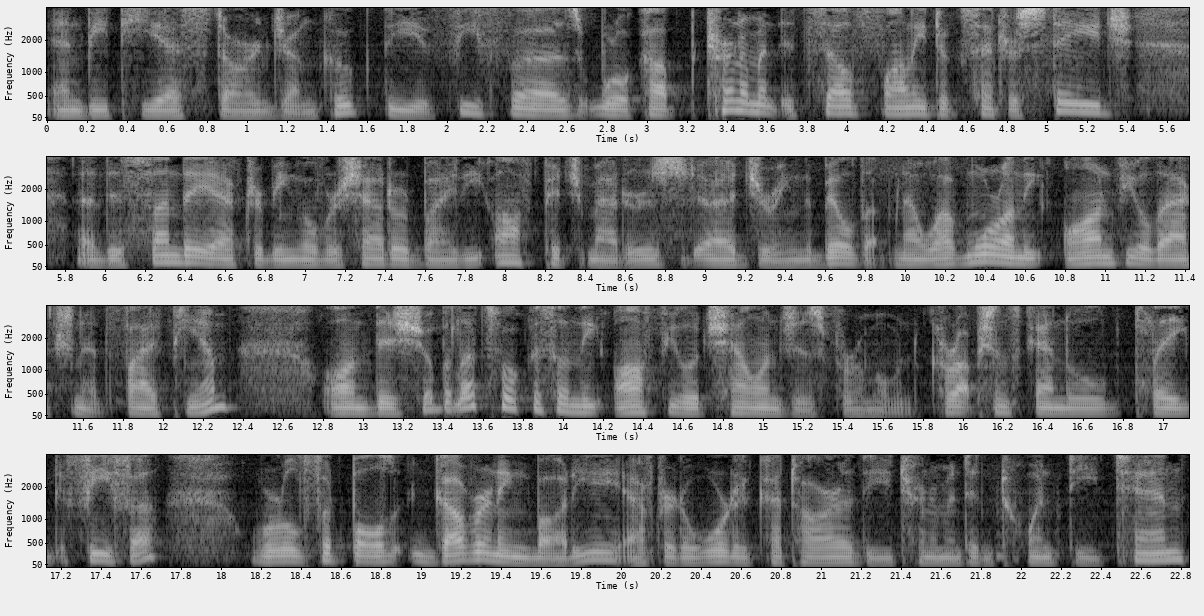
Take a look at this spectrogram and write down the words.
and BTS star Jungkook, the FIFA's World Cup tournament itself finally took center stage uh, this Sunday after being overshadowed by the off-pitch matters uh, during the build-up. Now, we'll have more on the on-field action at 5 p.m. on this show, but let's focus on the off-field challenges for a moment. Corruption scandal plagued FIFA, world football's governing body, after it awarded Qatar the tournament in 2010,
